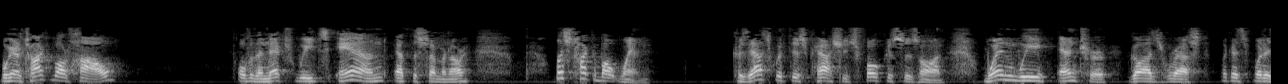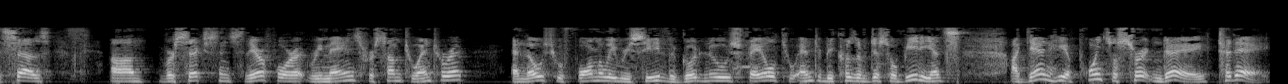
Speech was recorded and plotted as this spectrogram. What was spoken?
We're going to talk about how over the next weeks and at the seminar. Let's talk about when. Because that's what this passage focuses on. When we enter God's rest. Look at what it says. Um, verse 6, since therefore it remains for some to enter it, and those who formerly received the good news failed to enter because of disobedience, again he appoints a certain day, today,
